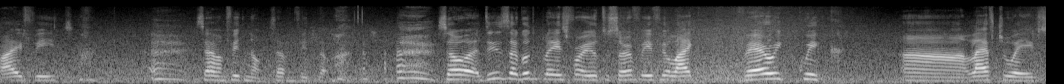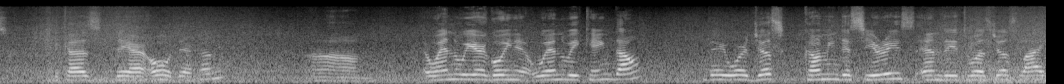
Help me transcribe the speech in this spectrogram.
five feet. Seven feet? No seven feet no. So this is a good place for you to surf if you like very quick uh, left waves because they are oh they're coming. Um, when we are going when we came down they were just coming the series and it was just like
